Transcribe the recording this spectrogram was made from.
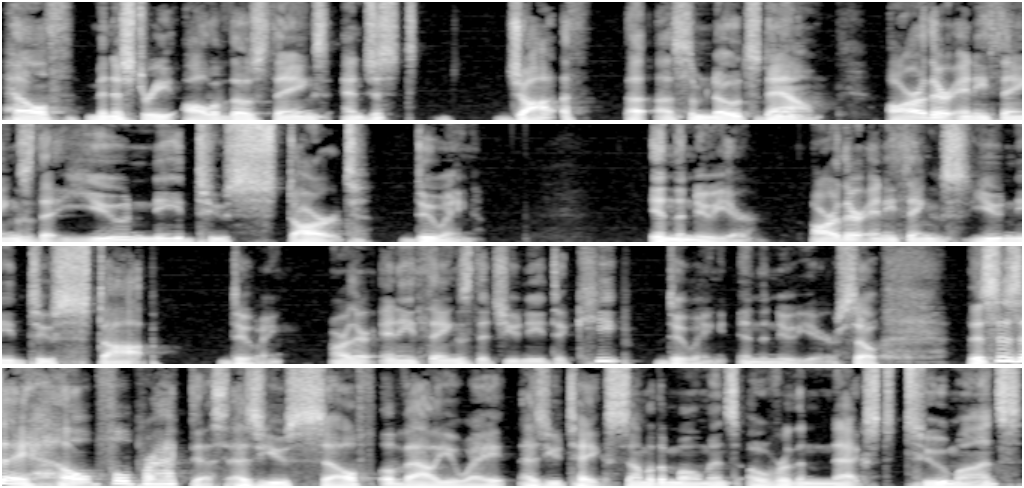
health, ministry, all of those things, and just jot a, a, a, some notes down. Are there any things that you need to start doing in the new year? Are there any things you need to stop doing? Are there any things that you need to keep doing in the new year? So this is a helpful practice as you self evaluate, as you take some of the moments over the next two months.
